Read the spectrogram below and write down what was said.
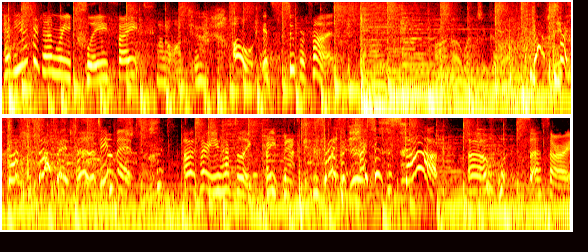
Have you ever done where you play fight? I don't want to. Oh, it's super fun. Damn it! Oh, sorry, you have to like fight back. Stop it! I said stop! Oh, so sorry.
